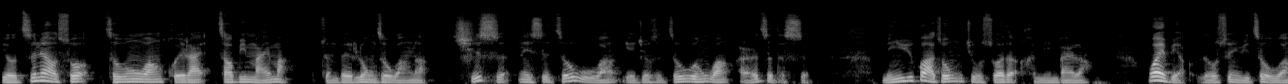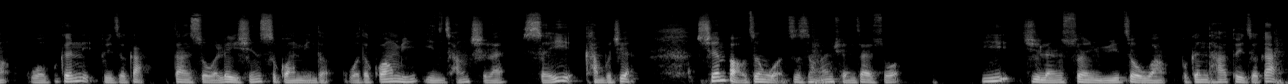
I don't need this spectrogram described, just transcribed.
有资料说，周文王回来招兵买马，准备弄周王了。其实那是周武王，也就是周文王儿子的事。明喻卦中就说的很明白了。外表柔顺于纣王，我不跟你对着干，但是我内心是光明的，我的光明隐藏起来，谁也看不见。先保证我自身安全再说。一既能顺于纣王，不跟他对着干，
